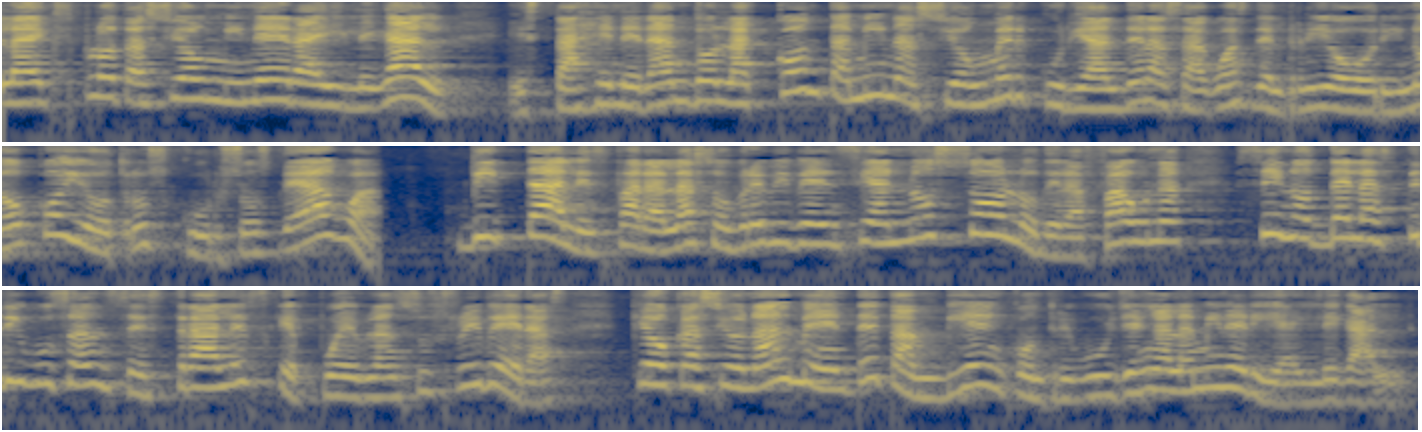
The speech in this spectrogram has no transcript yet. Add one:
la explotación minera ilegal está generando la contaminación mercurial de las aguas del río Orinoco y otros cursos de agua, vitales para la sobrevivencia no solo de la fauna, sino de las tribus ancestrales que pueblan sus riberas, que ocasionalmente también contribuyen a la minería ilegal.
